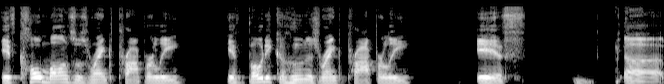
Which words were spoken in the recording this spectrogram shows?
if Cole Mullins was ranked properly, if Bodie Kahoun was ranked properly, if uh,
